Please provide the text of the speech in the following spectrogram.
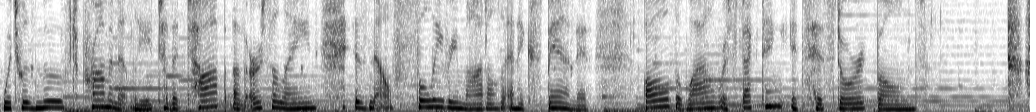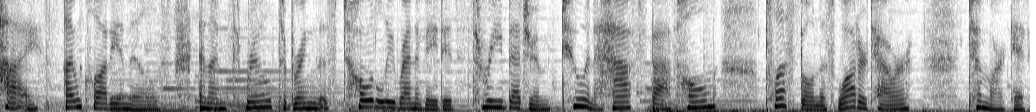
which was moved prominently to the top of Ursa Lane, is now fully remodeled and expanded, all the while respecting its historic bones. Hi, I'm Claudia Mills, and I'm thrilled to bring this totally renovated three bedroom, two and a half bath home, plus bonus water tower, to market.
